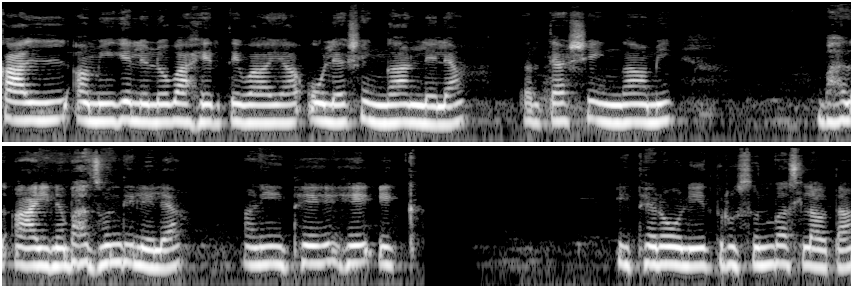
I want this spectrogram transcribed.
काल आम्ही गेलेलो बाहेर तेव्हा या ओल्या शेंगा आणलेल्या. तर त्या शेंगा आम्ही भा आईने भाजून दिलेल्या. आणि इथे हे एक इथे रोनीत रुसून बसला होता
